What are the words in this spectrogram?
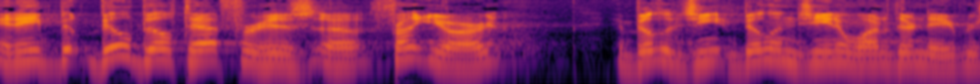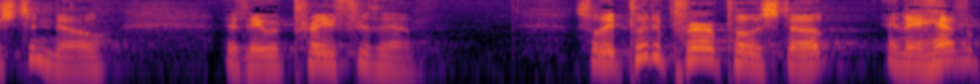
And he, Bill built that for his uh, front yard. And Bill and, Gina, Bill and Gina wanted their neighbors to know that they would pray for them. So they put a prayer post up and they have a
